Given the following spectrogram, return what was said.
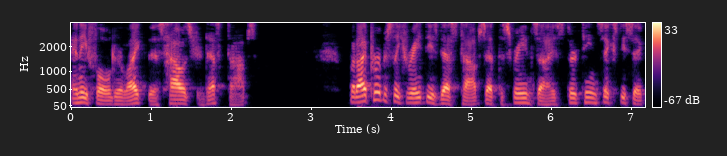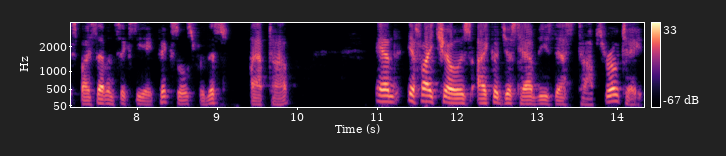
any folder like this housed your desktops. But I purposely create these desktops at the screen size 1366 by 768 pixels for this laptop. And if I chose, I could just have these desktops rotate.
